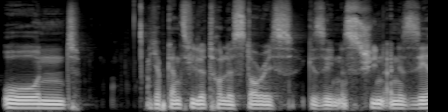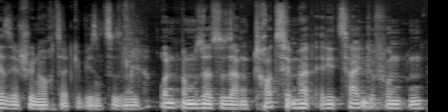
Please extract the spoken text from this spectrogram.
Und ich habe ganz viele tolle Stories gesehen. Es schien eine sehr, sehr schöne Hochzeit gewesen zu sein. Und man muss dazu sagen, trotzdem hat er die Zeit gefunden,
